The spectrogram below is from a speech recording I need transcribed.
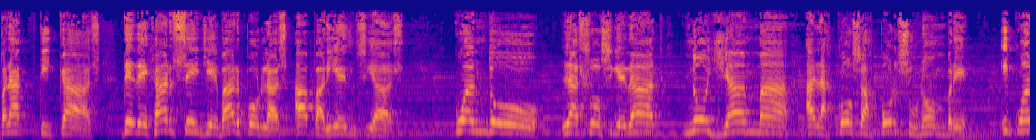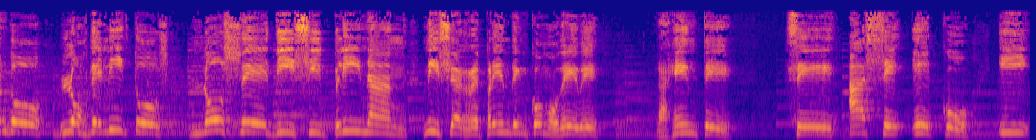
prácticas de dejarse llevar por las apariencias, cuando la sociedad no llama a las cosas por su nombre y cuando los delitos no se disciplinan ni se reprenden como debe, la gente se hace eco y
